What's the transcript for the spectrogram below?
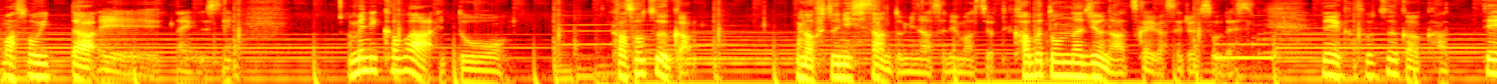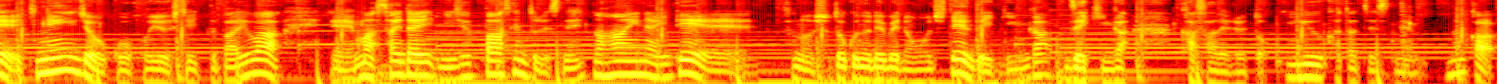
まあそういった、え、内容ですね。アメリカは、えっと、仮想通貨、まあ、普通に資産とみなされますよって、株と同じような扱いがされるそうです。で、仮想通貨を買って1年以上こう保有していった場合は、えー、まあ最大20%ですね、の範囲内で、その所得のレベルに応じて税金が、税金が課されるという形ですね。なんか、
